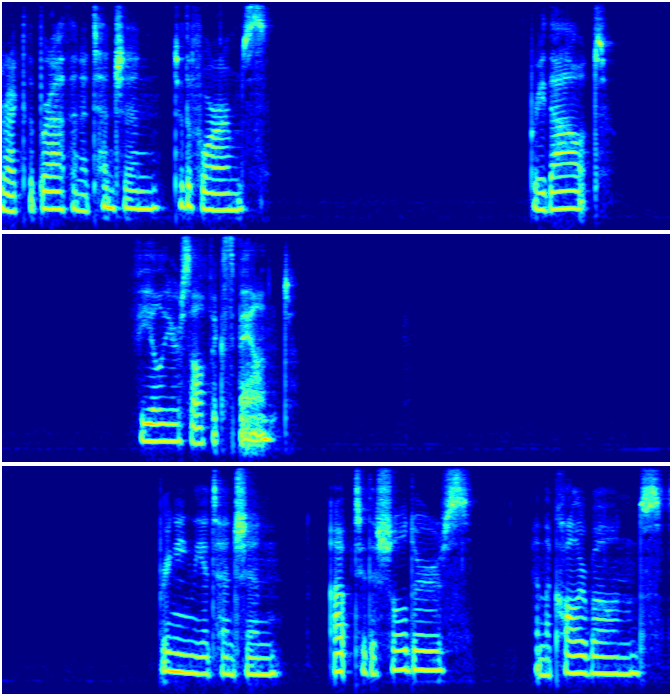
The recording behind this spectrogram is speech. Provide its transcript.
Direct the breath and attention to the forearms. Breathe out. Feel yourself expand. Bringing the attention up to the shoulders and the collarbones.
